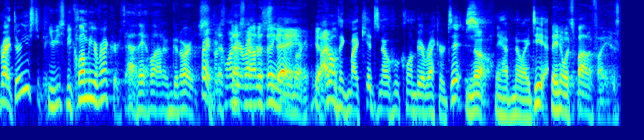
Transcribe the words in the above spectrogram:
right. There used to be. There used to be Columbia Records. Ah, they have a lot of good artists. Right, but That- Columbia that's Records not a thing today, anymore. Yeah. I don't think my kids know who Columbia Records is. No. They have no idea. they know what Spotify is.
